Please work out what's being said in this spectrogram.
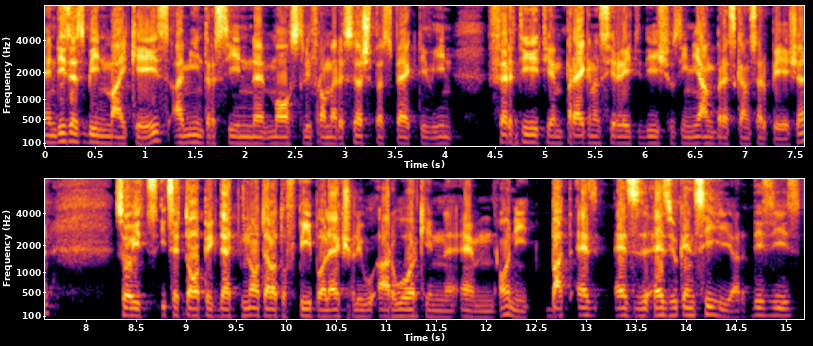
And this has been my case. I'm interested in uh, mostly from a research perspective in fertility and pregnancy related issues in young breast cancer patients. So it's, it's a topic that not a lot of people actually are working um, on it. But as, as, as you can see here, this is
